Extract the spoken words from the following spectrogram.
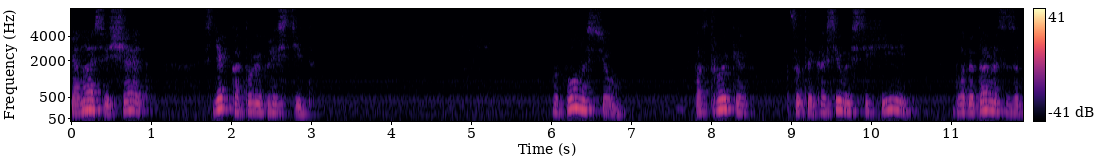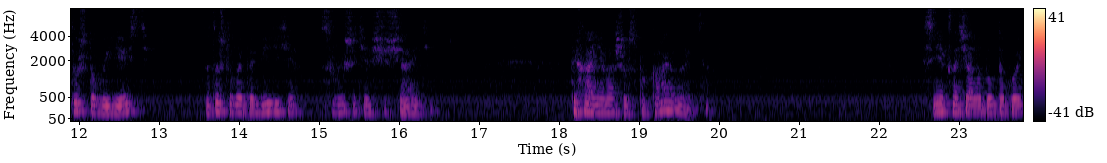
И она освещает снег, который блестит. Вы полностью в постройке с этой красивой стихией, благодарности за то, что вы есть, за то, что вы это видите, слышите, ощущаете. Дыхание ваше успокаивается. Снег сначала был такой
